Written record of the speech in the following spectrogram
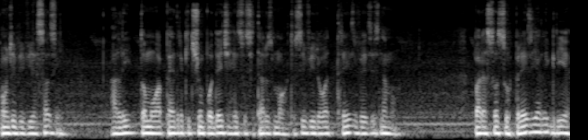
onde vivia sozinho. Ali, tomou a pedra que tinha o poder de ressuscitar os mortos e virou-a três vezes na mão. Para sua surpresa e alegria,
